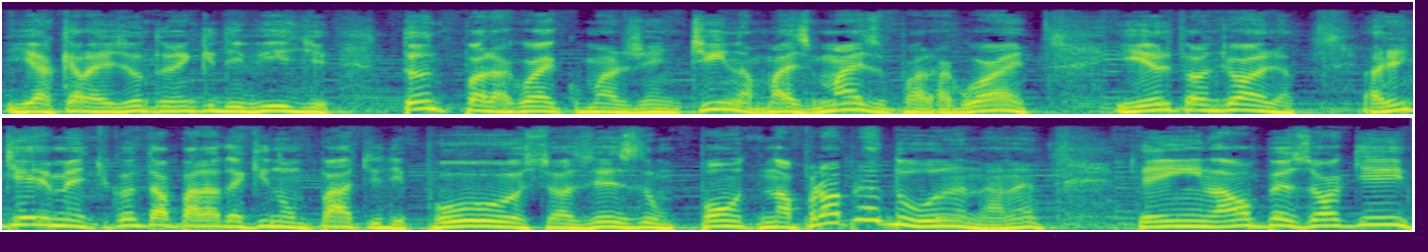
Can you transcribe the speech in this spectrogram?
e aquela região também que divide tanto Paraguai como Argentina, mas mais o Paraguai, e ele falou assim: olha, a gente realmente, quando tá parado aqui num pátio de posto, às vezes num ponto, na própria aduana, né, tem lá um pessoal que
